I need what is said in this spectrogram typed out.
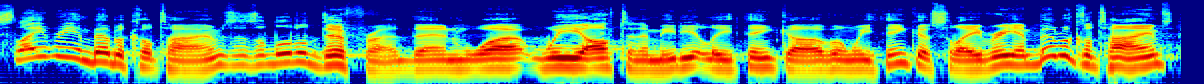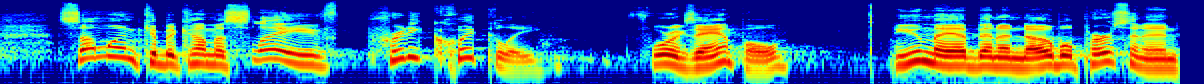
Slavery in biblical times is a little different than what we often immediately think of when we think of slavery. In biblical times, someone could become a slave pretty quickly. For example, you may have been a noble person in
